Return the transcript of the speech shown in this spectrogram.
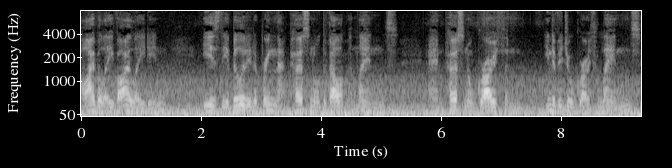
I believe I lead in is the ability to bring that personal development lens and personal growth and individual growth lens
